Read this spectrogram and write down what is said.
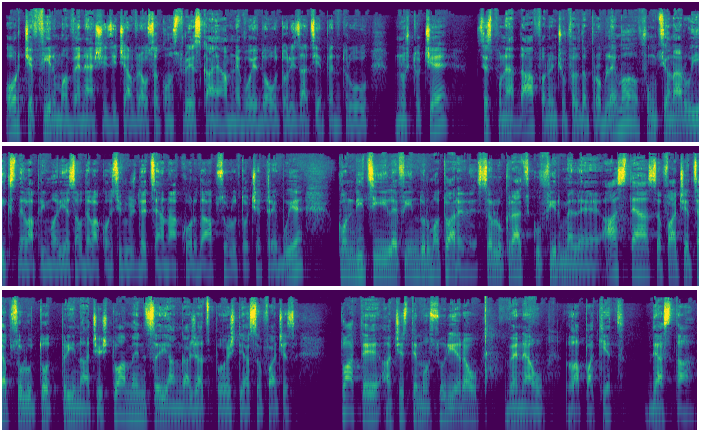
Orice firmă venea și zicea vreau să construiesc aia, am nevoie de o autorizație pentru nu știu ce, se spunea da, fără niciun fel de problemă, funcționarul X de la primărie sau de la Consiliul Județean acordă absolut tot ce trebuie, condițiile fiind următoarele. Să lucrați cu firmele astea, să faceți absolut tot prin acești oameni, să-i angajați pe ăștia să faceți... Toate aceste măsuri erau, veneau la pachet. De asta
